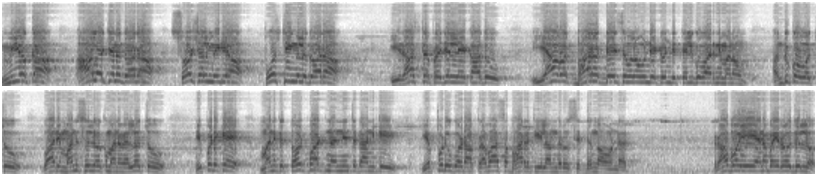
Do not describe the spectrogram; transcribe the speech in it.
మీ యొక్క ఆలోచన ద్వారా సోషల్ మీడియా పోస్టింగుల ద్వారా ఈ రాష్ట్ర ప్రజలనే కాదు యావత్ భారతదేశంలో ఉండేటువంటి తెలుగు వారిని మనం అందుకోవచ్చు వారి మనసుల్లోకి మనం వెళ్ళొచ్చు ఇప్పటికే మనకి తోడ్పాటును అందించడానికి ఎప్పుడు కూడా ప్రవాస భారతీయులందరూ సిద్ధంగా ఉండారు. రాబోయే ఎనభై రోజుల్లో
